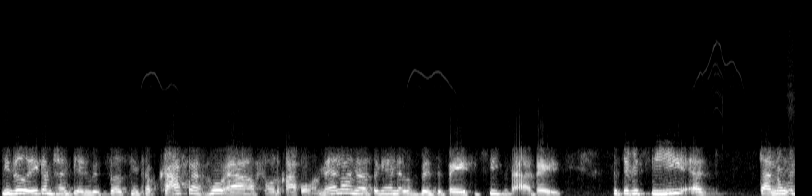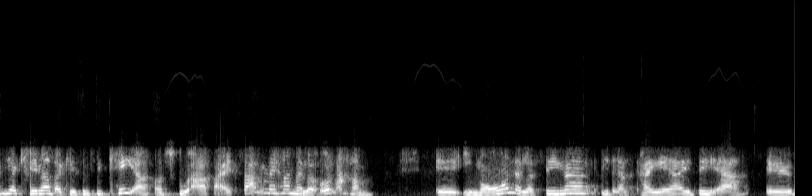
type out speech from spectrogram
Vi ved ikke, om han bliver inviteret til en kop kaffe af HR og får et rap over nallerne, og så kan han ellers vende tilbage til sin hverdag. Så det vil sige, at der er nogle af de her kvinder, der kan risikere at skulle arbejde sammen med ham eller under ham øh, i morgen eller senere i deres karriere i DR. Øh,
